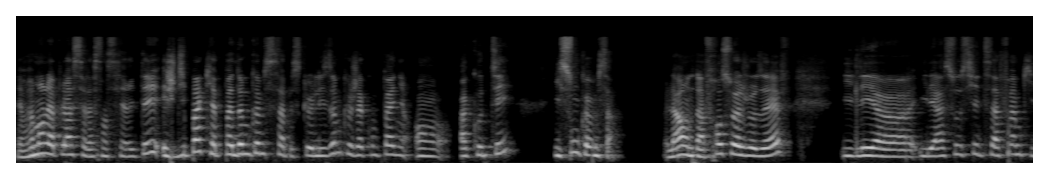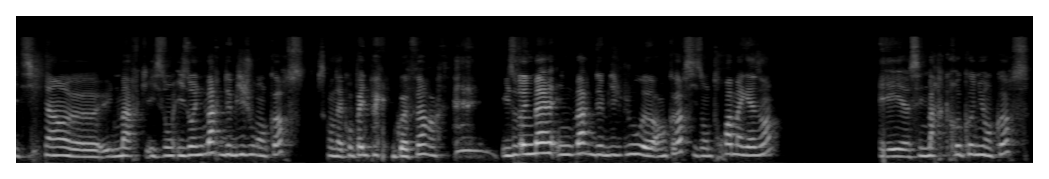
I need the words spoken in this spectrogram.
il y a vraiment la place à la sincérité. Et je ne dis pas qu'il n'y a pas d'hommes comme ça, parce que les hommes que j'accompagne à côté, ils sont comme ça. Là, on a François Joseph. Il est, euh, il est associé de sa femme qui tient euh, une marque. Ils ont, ils ont une marque de bijoux en Corse, parce qu'on n'accompagne pas les coiffeurs. Hein. Ils ont une, une marque de bijoux en Corse. Ils ont trois magasins. Et c'est une marque reconnue en Corse.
